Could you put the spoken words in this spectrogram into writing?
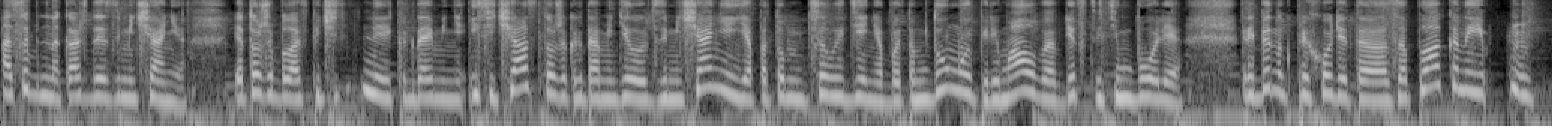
Особенно каждое замечание. Я тоже была впечатлительной, когда меня... И сейчас тоже, когда мне делают замечания, я потом целый день об этом думаю, перемалываю, а в детстве тем более. Ребенок приходит э, заплаканный,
